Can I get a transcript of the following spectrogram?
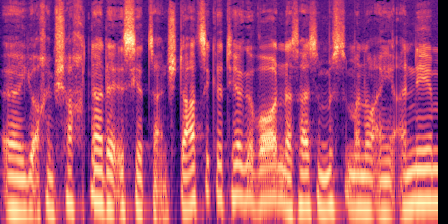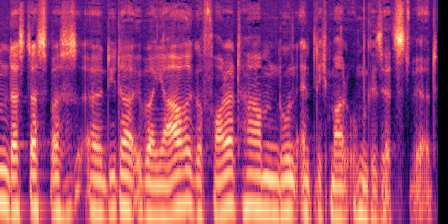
äh, Joachim Schachtner, der ist jetzt sein Staatssekretär geworden. Das heißt, müsste man doch eigentlich annehmen, dass das, was äh, die da über Jahre gefordert haben, nun endlich mal umgesetzt wird.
